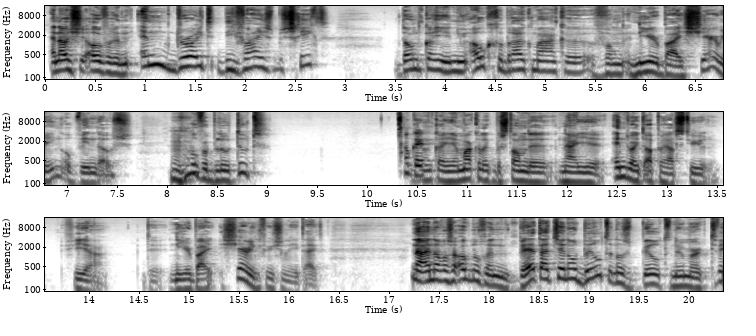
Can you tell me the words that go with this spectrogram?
En als je over een Android-device beschikt, dan kan je nu ook gebruik maken van nearby sharing op Windows Mhm. over Bluetooth. Dan kan je makkelijk bestanden naar je Android-apparaat sturen via de nearby sharing functionaliteit. Nou, en dan was er ook nog een beta-channel build. En dat is build nummer 22.635.2776.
